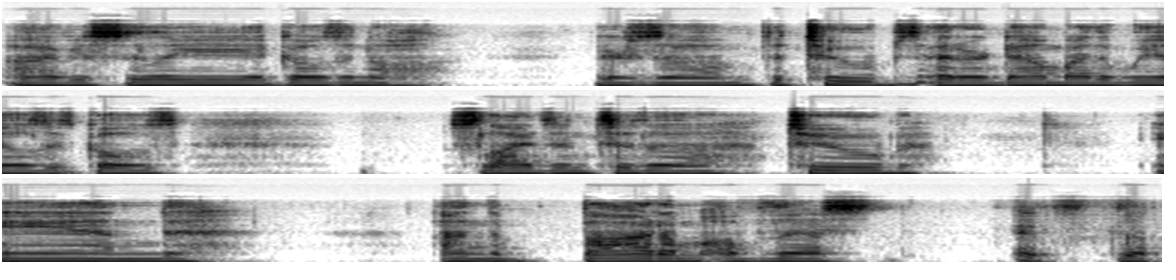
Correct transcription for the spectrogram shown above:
Obviously, it goes in the, there's um, the tubes that are down by the wheels. It goes, slides into the tube. And on the bottom of this, it's the,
